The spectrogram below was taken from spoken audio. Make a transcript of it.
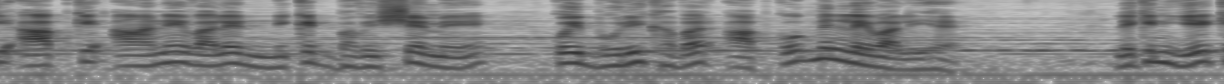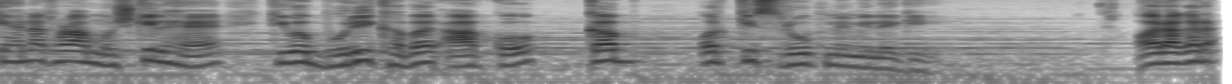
कि आपके आने वाले निकट भविष्य में कोई बुरी खबर आपको मिलने वाली है। लेकिन ये कहना थोड़ा मुश्किल है कि वो बुरी खबर आपको कब और किस रूप में मिलेगी। और अगर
